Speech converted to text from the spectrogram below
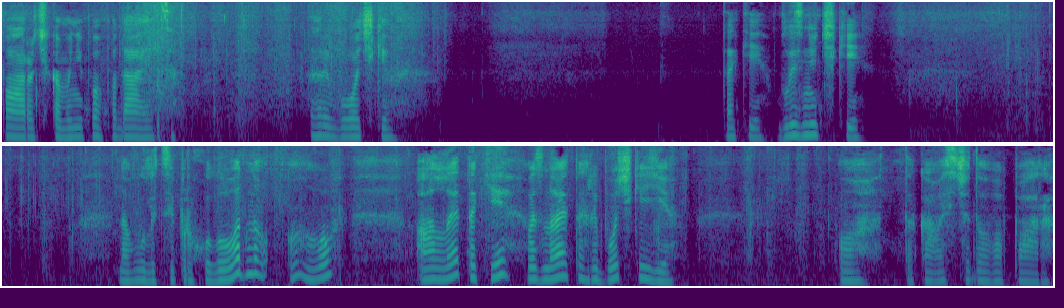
парочка мені попадається. Грибочків. Такі близнючки. На вулиці прохолодно, ого. Але такі, ви знаєте, грибочки є. О, така ось чудова пара.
